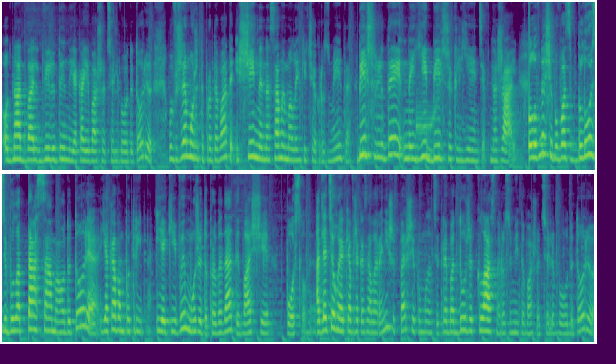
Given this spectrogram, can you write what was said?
одна, два, дві людини, яка є вашою цільовою аудиторією, ви вже можете продавати і ще й не на самий маленький чек, розумієте? Більше людей не є більше клієнтів, на жаль. Головне, щоб у вас в блозі була та сама аудиторія, яка вам потрібна, і якій ви можете продати ваші послуги. А для цього, як я вже казала раніше, в першій помилці треба дуже класно розуміти вашу цільову аудиторію,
